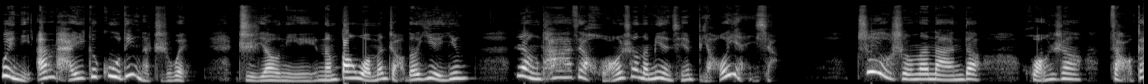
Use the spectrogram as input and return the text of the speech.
为你安排一个固定的职位，只要你能帮我们找到夜莺，让他在皇上的面前表演一下，这有什么难的？皇上早该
